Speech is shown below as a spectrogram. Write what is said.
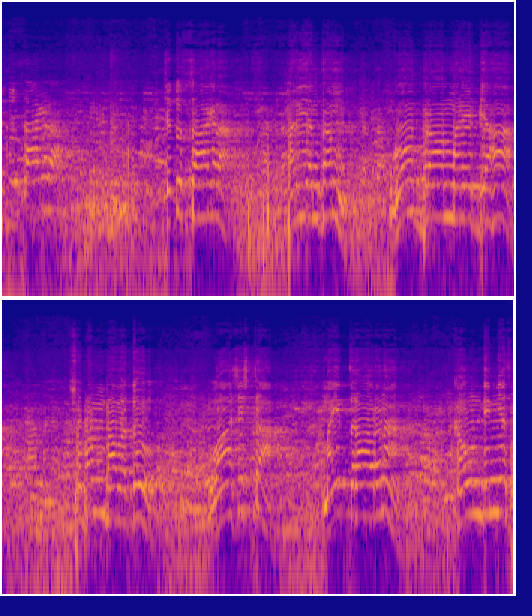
చతుస్సాగర. చతుస్సాగర పర్యంతం గోబ్రాహ్మణేభ్య శుభం భవతు. వాసిష్ట మైత్రావరణ కౌండిన్యస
